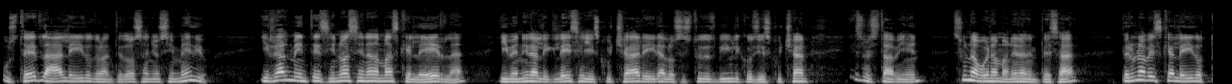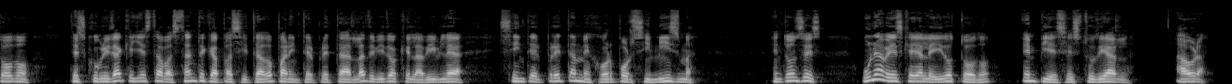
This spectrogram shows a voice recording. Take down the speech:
Usted la ha leído durante dos años y medio. Y realmente, si no hace nada más que leerla y venir a la iglesia y escuchar e ir a los estudios bíblicos y escuchar, eso está bien. Es una buena manera de empezar. Pero una vez que ha leído todo, descubrirá que ya está bastante capacitado para interpretarla debido a que la Biblia se interpreta mejor por sí misma. Entonces, una vez que haya leído todo, empiece a estudiarla. Ahora,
